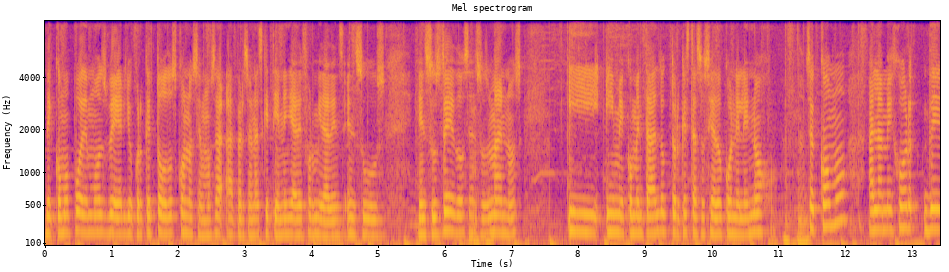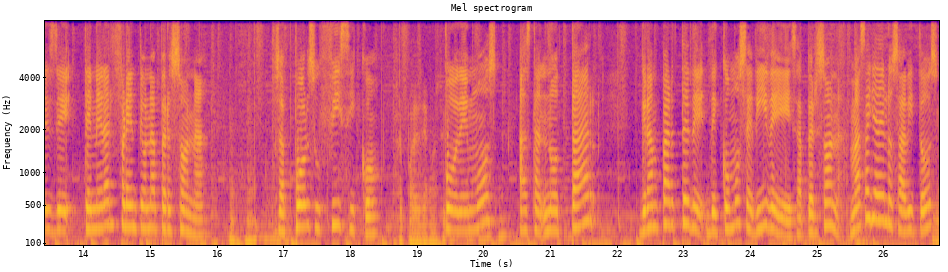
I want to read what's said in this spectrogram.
de cómo podemos ver, yo creo que todos conocemos a, personas que tienen ya deformidad en, sus, en sus dedos, en sus manos y, me comentaba el doctor que está asociado con el enojo. O sea, cómo a lo mejor desde tener al frente a una persona, o sea, por su físico, podemos hasta notar gran parte de, cómo se vive esa persona, más allá de los hábitos,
